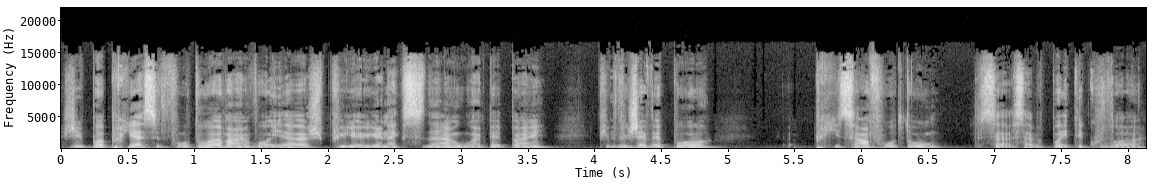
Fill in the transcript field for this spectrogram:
j'ai pas pris assez de photos avant un voyage, puis il y a eu un accident ou un pépin. Puis vu que j'avais pas pris ça en photo, ça n'avait pas été couvert.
